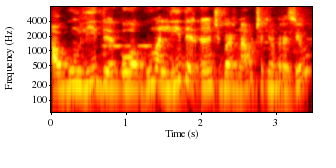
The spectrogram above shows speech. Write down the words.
algum líder ou alguma líder anti-burnout aqui no Brasil?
